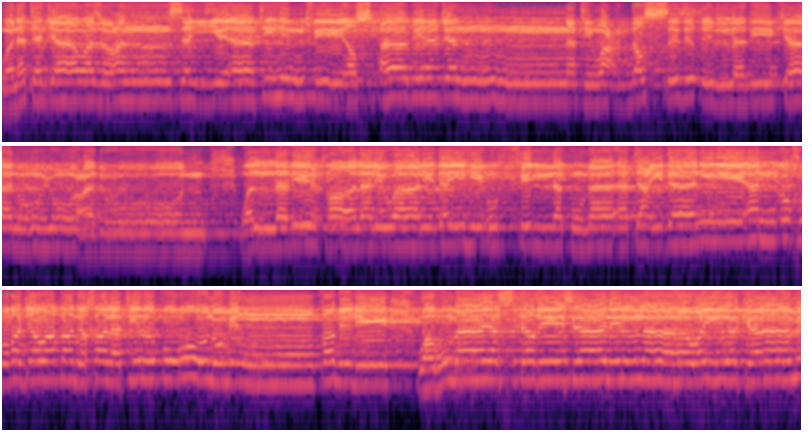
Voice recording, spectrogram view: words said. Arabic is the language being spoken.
ونتجاوز عن سيئاتهم في أصحاب الجنة وعد الصدق الذي كانوا يوعدون. والذي قال لوالديه أف لكما أتعدانني أن أخرج وقد خلت القرون من قبلي وهما يستغيثان الله ويلك آمن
